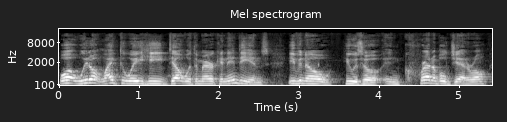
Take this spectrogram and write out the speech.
Well, we don't like the way he dealt with American Indians, even though he was an incredible general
